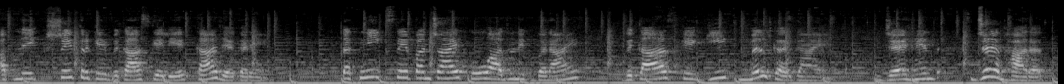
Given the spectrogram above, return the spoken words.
अपने क्षेत्र के विकास के लिए कार्य करें। तकनीक से पंचायत को आधुनिक बनाएँ, विकास के गीत मिलकर गाएँ। जय हिंद, जय भारत।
